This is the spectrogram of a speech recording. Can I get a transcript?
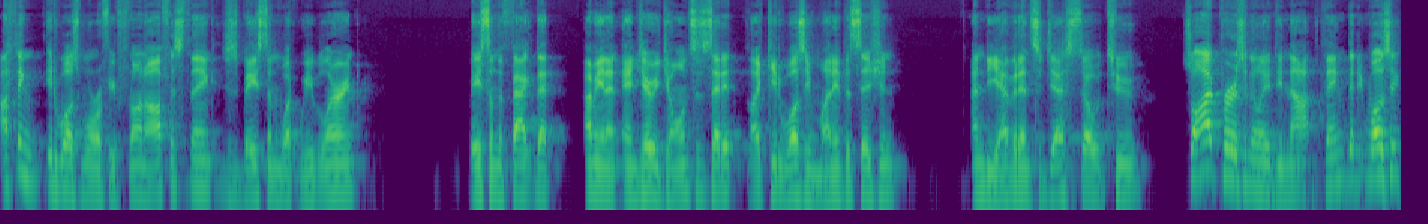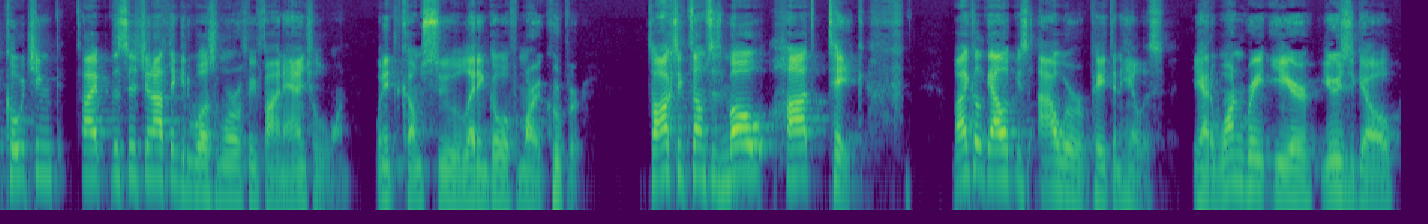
I think it was more of a front office thing, just based on what we've learned, based on the fact that I mean, and, and Jerry Jones has said it like it was a money decision, and the evidence suggests so too. So I personally did not think that it was a coaching type decision. I think it was more of a financial one when it comes to letting go of Amari Cooper. Toxic Tom says, Mo, hot take. Michael Gallup is our Peyton Hillis. He had one great year years ago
